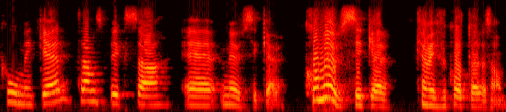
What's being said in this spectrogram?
komiker, tramsbyxa, eh, musiker. Komusiker kan vi förkorta det som.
